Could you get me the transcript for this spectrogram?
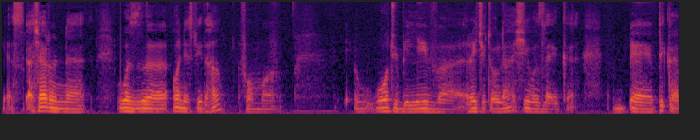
Yes, uh, Sharon uh, was uh, honest with her from uh, what we believe uh, Rachel told her. She was like, uh, pick a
